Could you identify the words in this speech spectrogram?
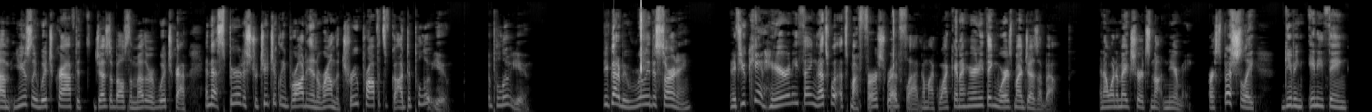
um, usually, witchcraft, it's Jezebel's the mother of witchcraft. And that spirit is strategically brought in around the true prophets of God to pollute you. To pollute you. You've got to be really discerning. And if you can't hear anything, that's what that's my first red flag. I'm like, why can't I hear anything? Where's my Jezebel? And I want to make sure it's not near me, or especially giving anything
